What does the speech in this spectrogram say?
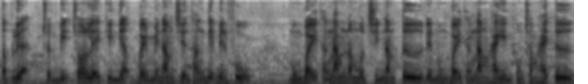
tập luyện chuẩn bị cho lễ kỷ niệm 70 năm chiến thắng Điện Biên Phủ, mùng 7 tháng 5 năm 1954 đến mùng 7 tháng 5 2024.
